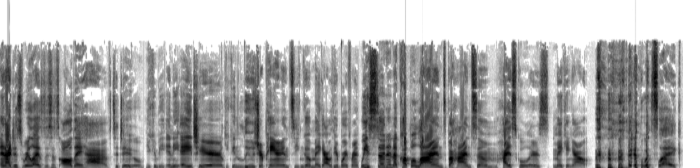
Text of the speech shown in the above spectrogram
And I just realized this is all they have to do. You can be any age here. You can lose your parents. You can go make out with your boyfriend. We stood in a couple lines behind some high schoolers making out. it was like,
